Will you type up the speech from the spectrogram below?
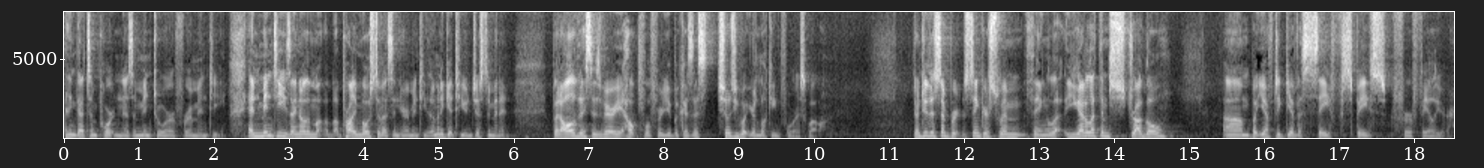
I think that's important as a mentor for a mentee. And mentees, I know the, probably most of us in here are mentees. I'm going to get to you in just a minute. But all of this is very helpful for you because this shows you what you're looking for as well. Don't do the sink or swim thing. You got to let them struggle, um, but you have to give a safe space for failure.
